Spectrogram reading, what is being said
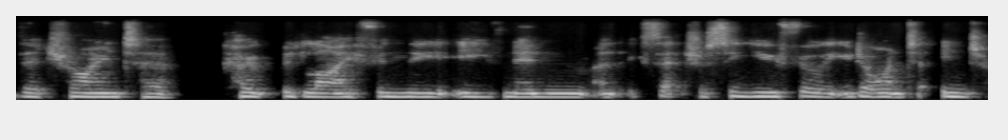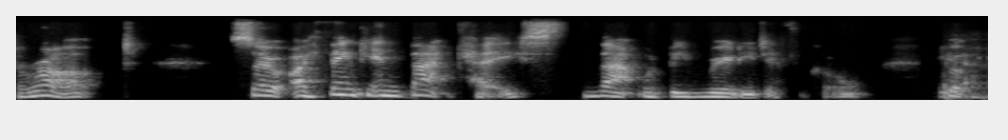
they're trying to cope with life in the evening and etc. So you feel that you don't want to interrupt. So I think in that case that would be really difficult. But Yeah.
